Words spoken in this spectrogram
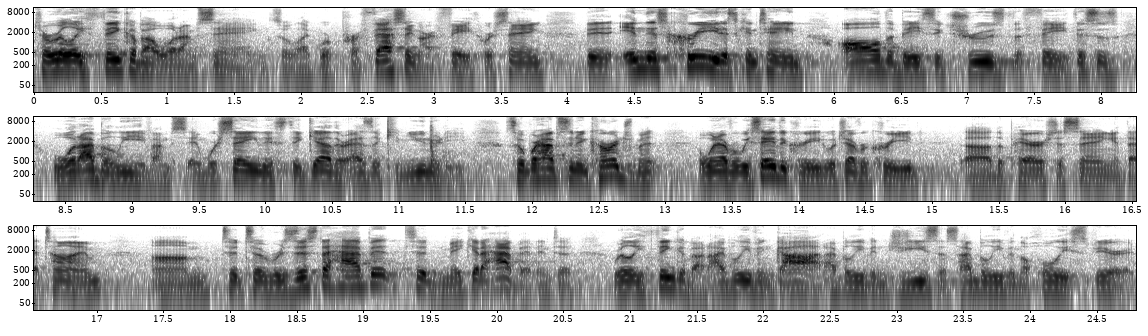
to really think about what I'm saying. So, like, we're professing our faith. We're saying that in this creed is contained all the basic truths of the faith. This is what I believe. I'm, and we're saying this together as a community. So, perhaps an encouragement whenever we say the creed, whichever creed uh, the parish is saying at that time, um, to, to resist the habit, to make it a habit, and to really think about it. I believe in God. I believe in Jesus. I believe in the Holy Spirit.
